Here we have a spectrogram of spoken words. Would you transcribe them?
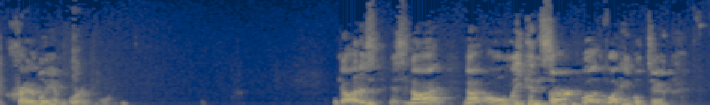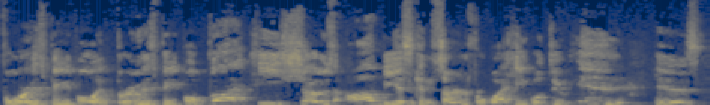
incredibly important point. God is, is not, not only concerned with what he will do for his people and through his people, but he shows obvious concern for what he will do in his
